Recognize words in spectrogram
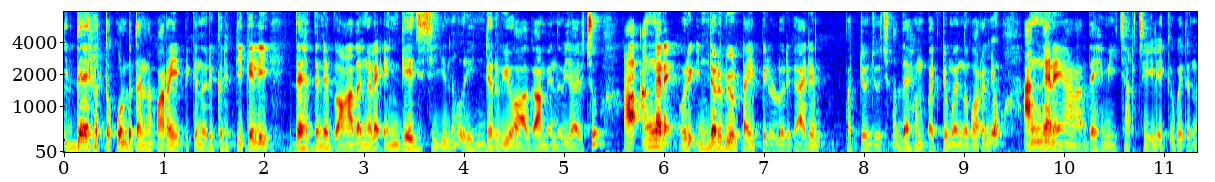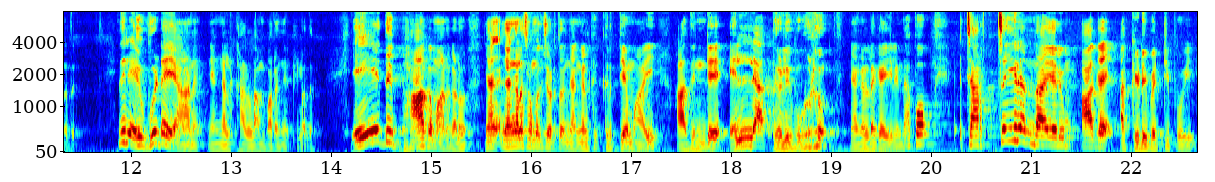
ഇദ്ദേഹത്തെ കൊണ്ട് തന്നെ പറയിപ്പിക്കുന്ന ഒരു ക്രിറ്റിക്കലി ഇദ്ദേഹത്തിന്റെ വാദങ്ങളെ എൻഗേജ് ചെയ്യുന്ന ഒരു ഇന്റർവ്യൂ ആകാം എന്ന് വിചാരിച്ചു അങ്ങനെ ഒരു ഇന്റർവ്യൂ ടൈപ്പിലുള്ള ഒരു കാര്യം പറ്റുമെന്ന് ചോദിച്ചു അദ്ദേഹം പറ്റുമെന്ന് പറഞ്ഞു. അങ്ങനെയാണ് അദ്ദേഹം ഈ ചർച്ചയിലേക്ക് വരുന്നത്. ഇതിൽ എവിടെയാണ് ഞങ്ങൾ കള്ളം പറഞ്ഞിട്ടുള്ളത്? ഏത് ഭാഗമാണ് കള്ളം? ഞങ്ങളെ സംബന്ധിച്ചിടത്തോളം ഞങ്ങൾക്ക് കൃത്യമായി അതിന്റെ എല്ലാ തെളിവുകളും ഞങ്ങളുടെ കയ്യിലുണ്ട്. അപ്പോൾ ചർച്ചയിൽ എന്തായാലും ആകെ അക്കിടി പറ്റിപ്പോയി.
